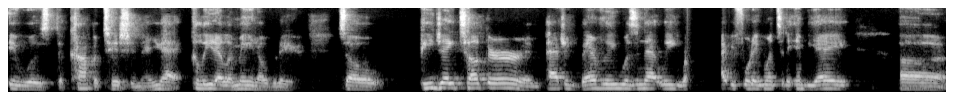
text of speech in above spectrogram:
it was the competition, man. You had Khalid El-Amin over there. So PJ Tucker and Patrick Beverley was in that league right before they went to the NBA. Uh,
